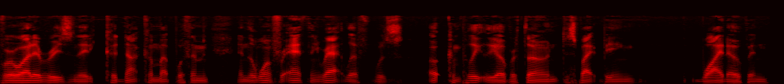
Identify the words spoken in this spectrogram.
for whatever reason, they could not come up with them. And the one for Anthony Ratliff was uh, completely overthrown despite being wide open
